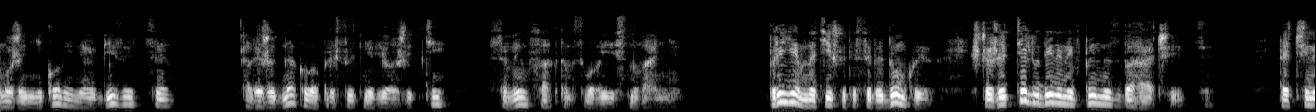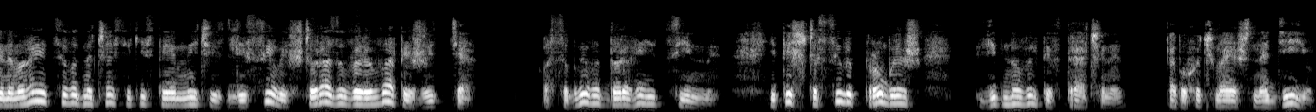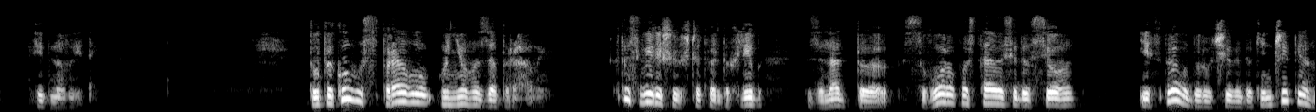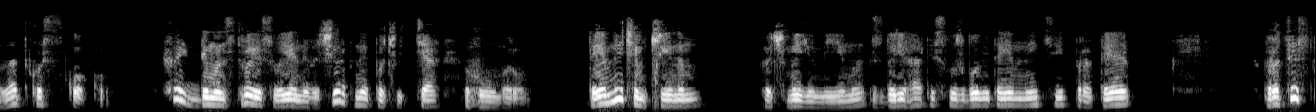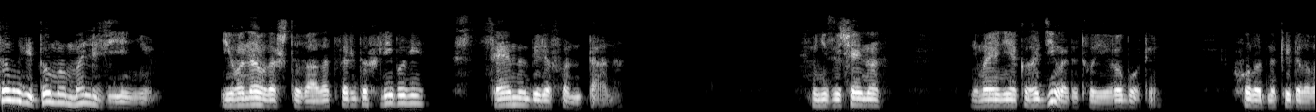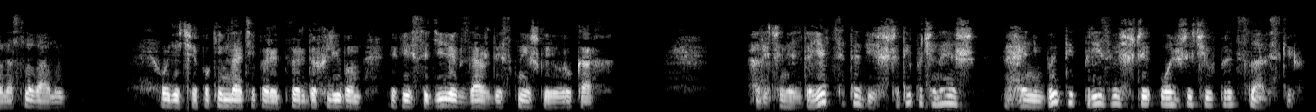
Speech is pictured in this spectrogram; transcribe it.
яка, може, ніколи не обізується, але ж однаково присутня в його житті самим фактом свого існування. Приємно тішити себе думкою, що життя людини невпинно збагачується, та чи не намагається водночас якісь таємничі злі сили щоразу виривати життя, особливо дороге і цінне, і ти щосили пробуєш відновити втрачене, або хоч маєш надію відновити. Тупикову справу у нього забрали. Хтось вирішив, що твердохліб занадто суворо поставився до всього, і справу доручили докінчити гладкоскоку. Хай демонструє своє невичерпне почуття гумору. Таємничим чином, хоч ми й вміємо зберігати службові таємниці, проте про це стало відомо Мальвіні, і вона влаштувала твердохлібові сцену біля фонтана. Мені, звичайно, немає ніякого діла до твоєї роботи, холодно кидала вона словами, ходячи по кімнаті перед твердохлібом, який сидів, як завжди, з книжкою в руках. Але чи не здається тобі, що ти починаєш ганьбити прізвище Ольжичів Предславських?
